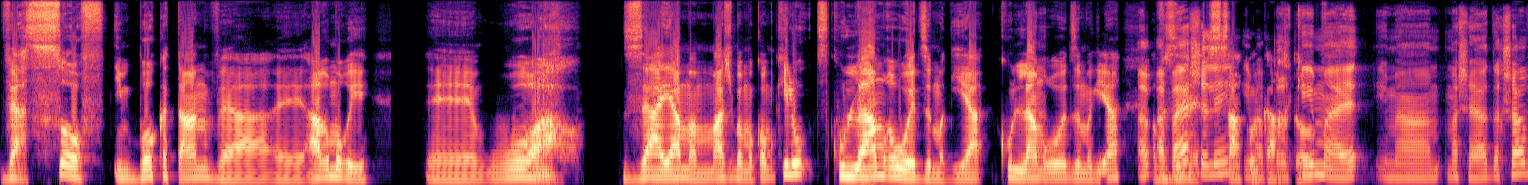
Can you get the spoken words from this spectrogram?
והסוף עם בו קטן והארמורי, אה, וואו, זה היה ממש במקום, כאילו, כולם ראו את זה מגיע, כולם כן. ראו את זה מגיע, אבל זה הבעיה נעשה שלי כל עם כך הפרקים, ה- עם ה- מה שהיה עד עכשיו,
